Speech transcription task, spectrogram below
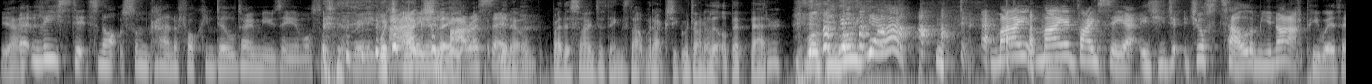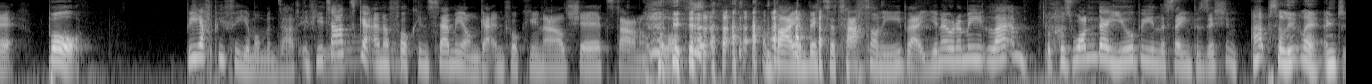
Yeah. At least it's not some kind of fucking dildo museum or something really Which highly actually, embarrassing. you know, by the signs of things, that would actually go down a little bit better. Well, well, yeah. my my advice here is you ju- just tell them you're not happy with it, but be happy for your mum and dad. If your dad's getting a fucking semi on, getting fucking old shirts down at the loft and buying bits of tat on eBay, you know what I mean? Let him, because one day you'll be in the same position. Absolutely. And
